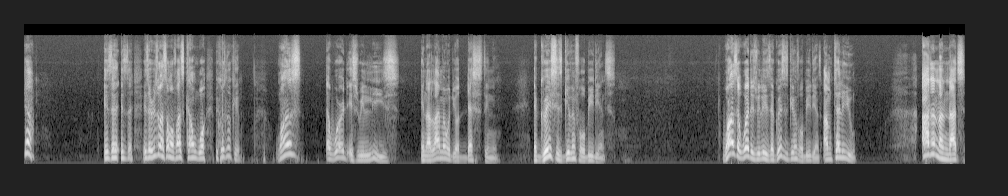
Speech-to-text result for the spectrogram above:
Yeah. Is the, is the, is the reason why some of us can't walk. Because look, eh, once a word is released in alignment with your destiny, a grace is given for obedience. Once a word is released, the grace is given for obedience. I'm telling you. Other than that,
